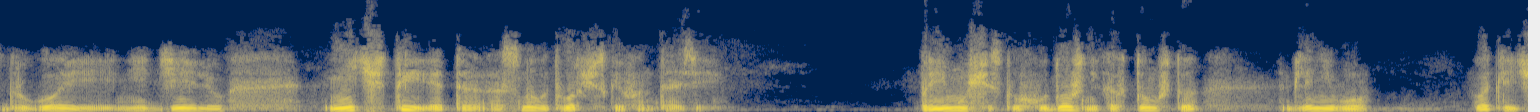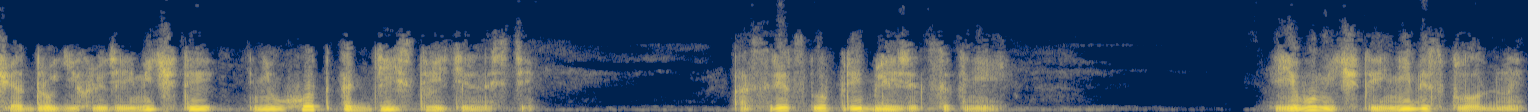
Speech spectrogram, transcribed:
другой, и неделю, Мечты — это основа творческой фантазии. Преимущество художника в том, что для него, в отличие от других людей, мечты не уход от действительности, а средство приблизиться к ней. Его мечты не бесплодны.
